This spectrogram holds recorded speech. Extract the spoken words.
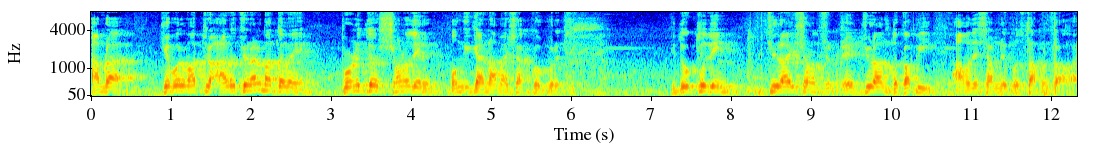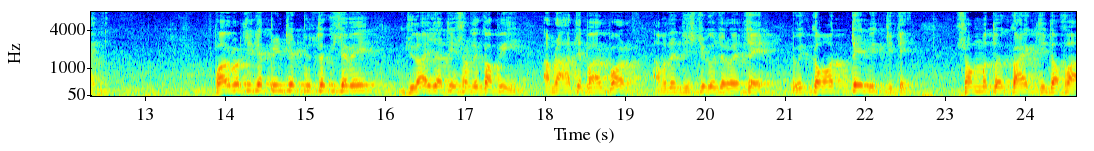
আমরা কেবলমাত্র আলোচনার মাধ্যমে প্রণীত সনদের অঙ্গীকার নামায় স্বাক্ষর করেছি। কিন্তু উক্ত দিন জুলাই সনদ চূড়ান্ত কপি আমাদের সামনে উপস্থাপন করা হয়নি। পরবর্তীতে প্রিন্টেড পুস্তক হিসেবে জুলাই জাতীয় সনদের কপি আমরা হাতে পাওয়ার পর আমাদের দৃষ্টিগোচর হয়েছে ঐক্যমত্যের ভিত্তিতে। সম্মত কয়েকটি দফা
